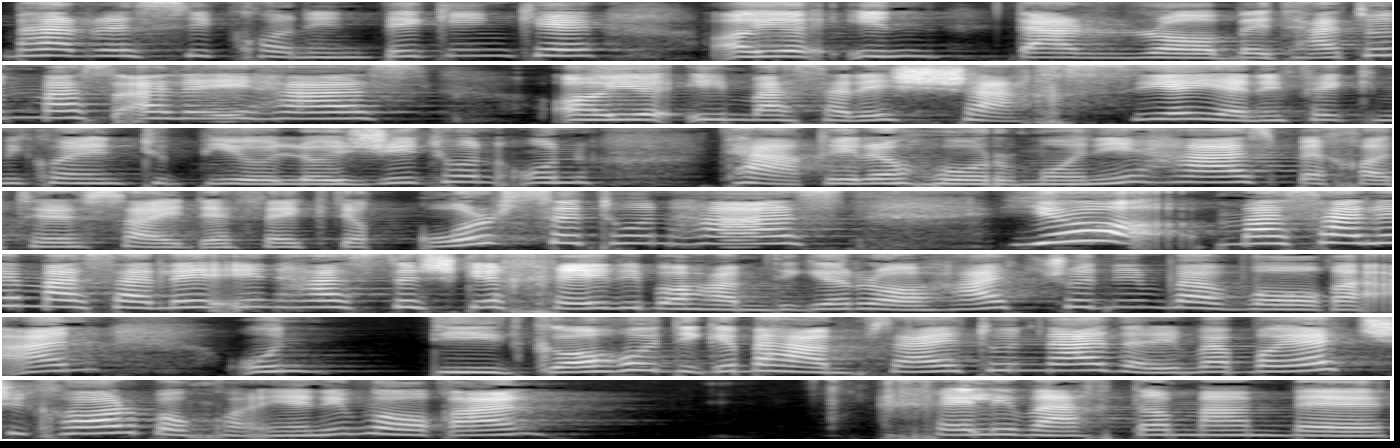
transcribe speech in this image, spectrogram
بررسی کنین. بگین که آیا این در رابطتون مسئله ای هست؟ آیا این مسئله شخصیه؟ یعنی فکر می‌کنین تو بیولوژیتون اون تغییر هورمونی هست به خاطر ساید افکت قرصتون هست؟ یا مسئله مسئله این هستش که خیلی با همدیگه راحت شدیم و واقعا اون دیدگاه و دیگه به همسرتون نداریم و باید چیکار بکنین یعنی واقعا خیلی وقتا من به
